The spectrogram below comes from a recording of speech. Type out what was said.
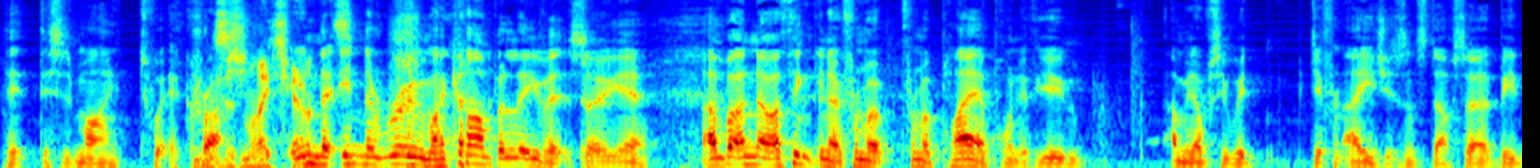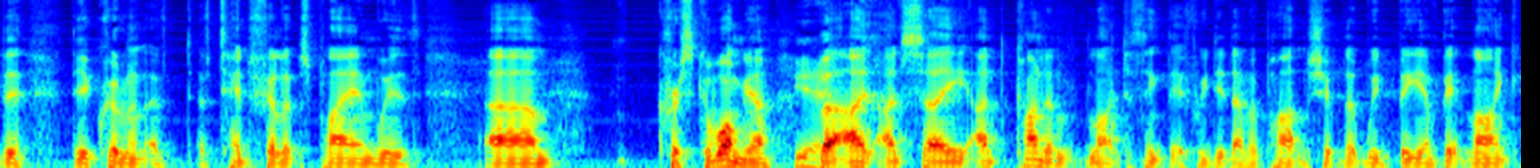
This is my Twitter crush is my in the chance." in the room. I can't believe it." So yeah, um, but no, I think you know from a from a player point of view, I mean, obviously we're different ages and stuff, so it'd be the the equivalent of, of Ted Phillips playing with. Um, Chris Kiwomya. Yeah. But I, I'd say I'd kind of like to think that if we did have a partnership, that we'd be a bit like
